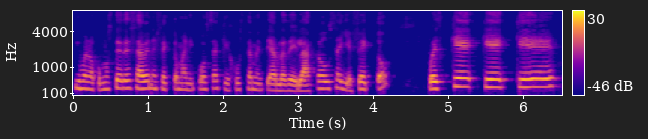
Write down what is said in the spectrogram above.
Y bueno, como ustedes saben, efecto mariposa, que justamente habla de la causa y efecto, pues, ¿qué, qué, qué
